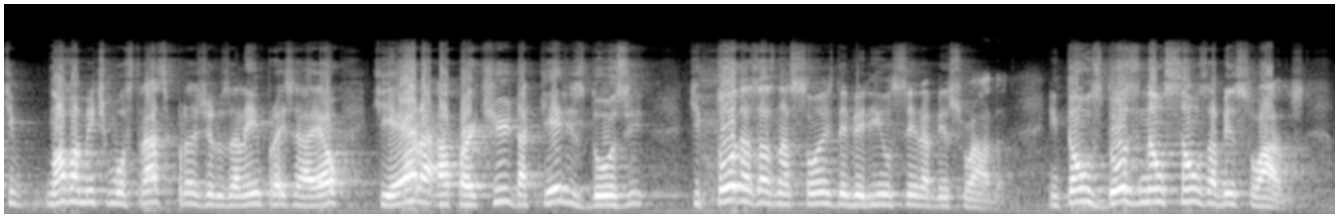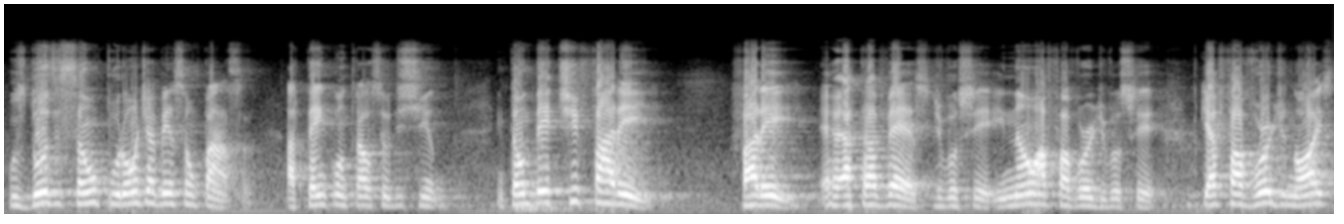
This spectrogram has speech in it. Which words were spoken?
que novamente mostrasse para Jerusalém, para Israel, que era a partir daqueles 12 que todas as nações deveriam ser abençoadas. Então os 12 não são os abençoados. Os doze são por onde a bênção passa, até encontrar o seu destino. Então, de ti farei, farei, é através de você e não a favor de você. Porque a favor de nós,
